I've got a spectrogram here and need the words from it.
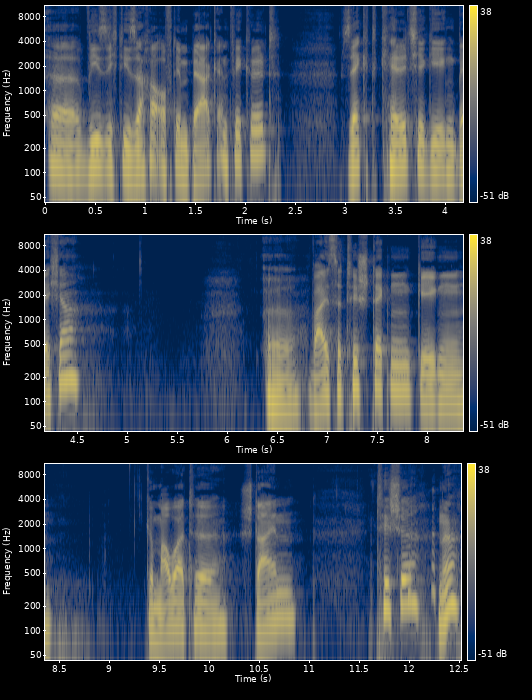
äh, wie sich die Sache auf dem Berg entwickelt. Sektkelche gegen Becher, äh, weiße Tischdecken gegen gemauerte Steintische, ne?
